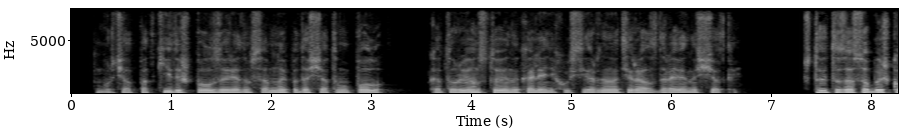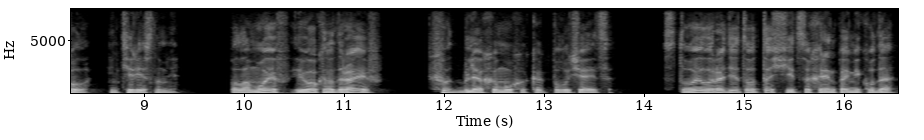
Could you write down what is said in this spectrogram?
— бурчал подкидыш, ползая рядом со мной по дощатому полу, который он, стоя на коленях, усердно натирал здоровенной щеткой. «Что это за особая школа? Интересно мне. Поломоев и окна Драев? Вот бляха-муха, как получается. Стоило ради этого тащиться хрен пойми куда.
